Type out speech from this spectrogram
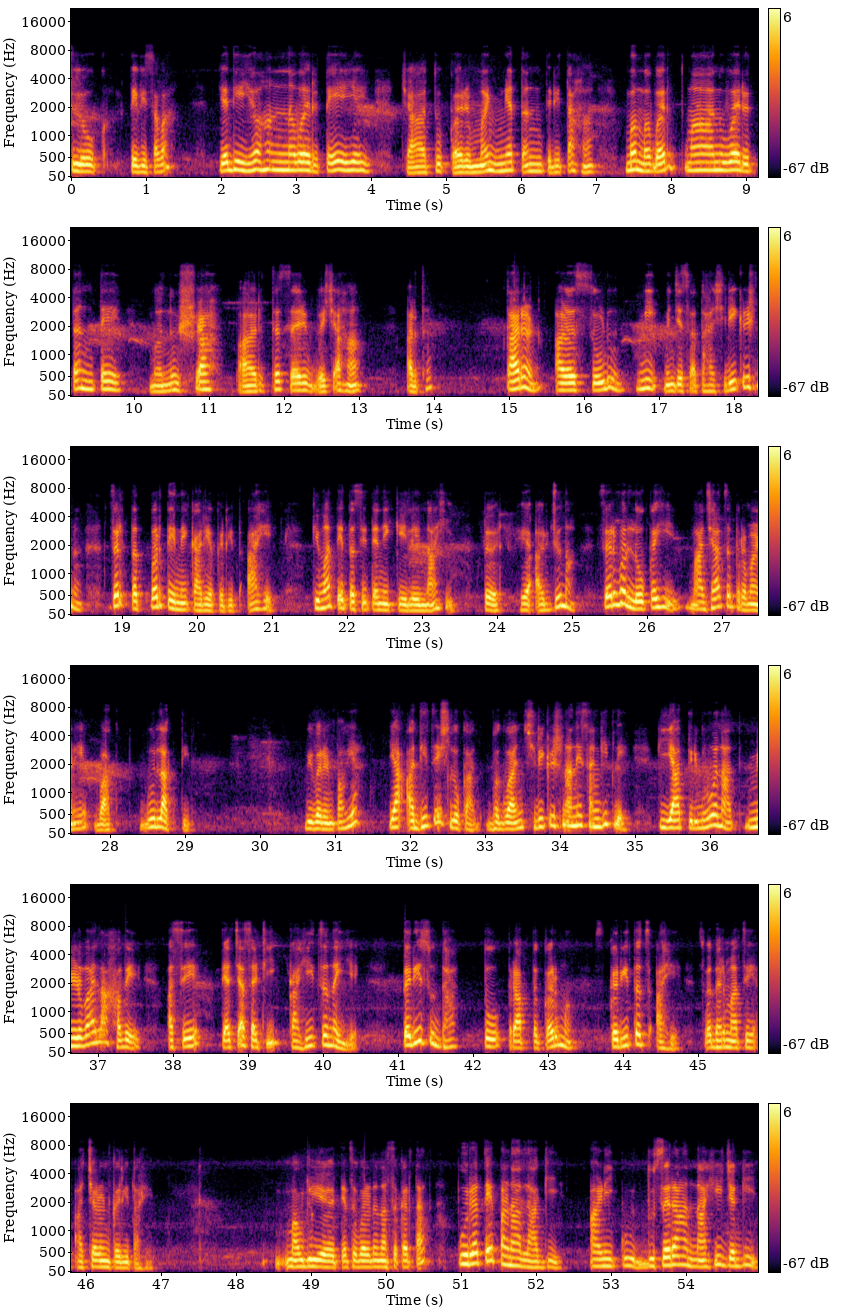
श्लोक तेविसावा. यदि ह्यहन्न वर्तेये चातु कर्मण्यतंत्रितः मम वर्तमानुवर्तन्ते मनुष्याः पार्थ सर्वशः. अर्थ कारण आळस सोडून मी म्हणजे स्वतः श्रीकृष्ण जर तत्परतेने कार्य करीत आहे किंवा ते तसे त्याने केले नाही तर हे अर्जुना सर्व लोकही माझ्याच प्रमाणे वागू लागतील. विवरण पाहूया. या आधीचे श्लोकात भगवान श्रीकृष्णाने सांगितले की या त्रिभुवनात मिळवायला हवे असे त्याच्यासाठी काहीच नाहीये. तरीसुद्धा तो प्राप्त कर्म करीतच आहे स्वधर्माचे आचरण करीत आहे. माऊली त्याचं वर्णन असं करतात पुरतेपणा लागी आणि कु दुसरा नाही जगी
